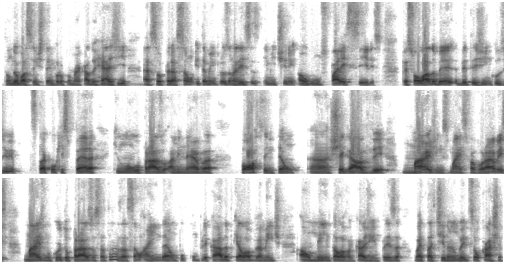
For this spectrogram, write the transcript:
então deu bastante tempo para o mercado reagir a essa operação e também para os analistas emitirem alguns pareceres. O pessoal lá do BTG, inclusive, destacou que espera que no longo prazo a Minerva possa então uh, chegar a ver margens mais favoráveis, mas no curto prazo essa transação ainda é um pouco complicada, porque ela obviamente aumenta a alavancagem, a empresa vai estar tá tirando aí de seu caixa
